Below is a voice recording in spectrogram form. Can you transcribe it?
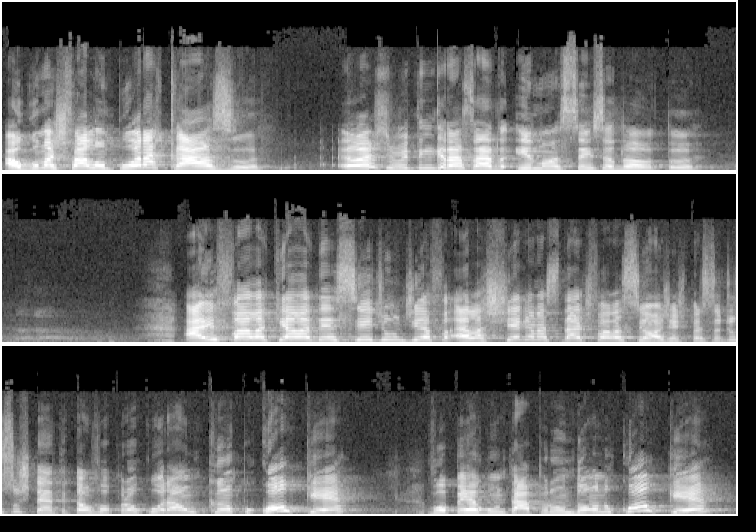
Algumas falam por acaso. Eu acho muito engraçado, inocência do autor. Aí fala que ela decide um dia, ela chega na cidade e fala assim: ó, a gente precisa de um sustento, então vou procurar um campo qualquer, vou perguntar para um dono qualquer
